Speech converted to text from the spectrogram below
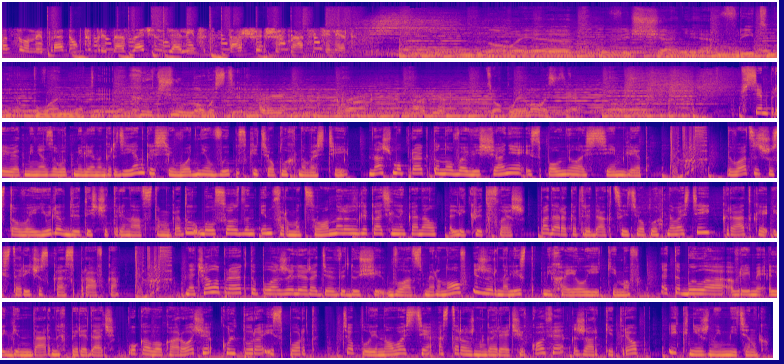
Информационный продукт предназначен для лиц старше 16 лет. Новое вещание. В ритме планеты. Хочу новости. Три, два, один. Теплые новости. Всем привет, меня зовут Милена Гордиенко. Сегодня в выпуске теплых новостей. Нашему проекту «Новое вещание» исполнилось 7 лет. 26 июля в 2013 году был создан информационно-развлекательный канал Liquid Flash. Подарок от редакции теплых новостей – краткая историческая справка. Начало проекту положили радиоведущий Влад Смирнов и журналист Михаил Якимов. Это было время легендарных передач «У кого короче», «Культура и спорт», «Теплые новости», «Осторожно горячий кофе», «Жаркий треп» и «Книжный митинг».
